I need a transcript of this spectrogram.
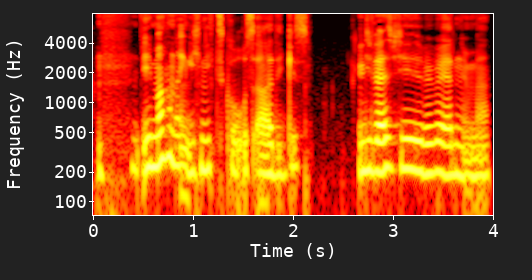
Wir machen eigentlich nichts Großartiges. Ich weiß, wir werden immer,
